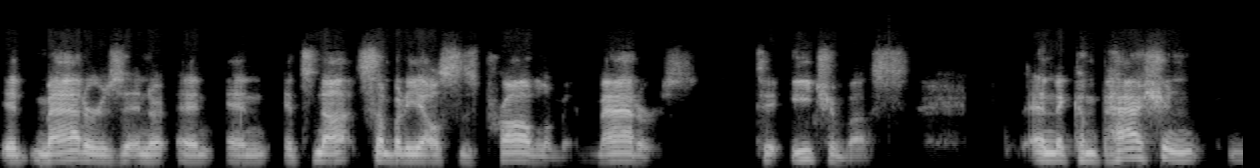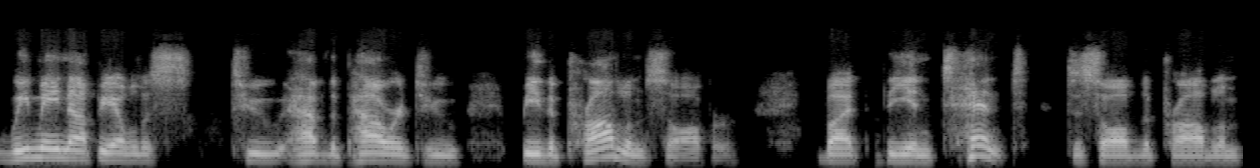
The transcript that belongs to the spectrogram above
It matters, and, and, and it's not somebody else's problem. It matters to each of us. And the compassion, we may not be able to, to have the power to be the problem solver, but the intent to solve the problem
